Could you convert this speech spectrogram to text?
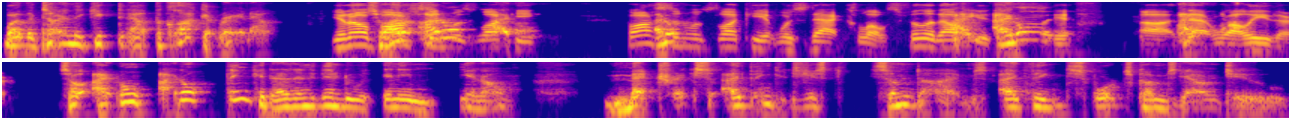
By the time they kicked it out, the clock had ran out. You know, So I don't- I Boston don't- was lucky. Boston was lucky it was that close. Philadelphia I- didn't play it uh, that well either. So I don't I don't think it has anything to do with any, you know, metrics. I think it's just sometimes I think sports comes down to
